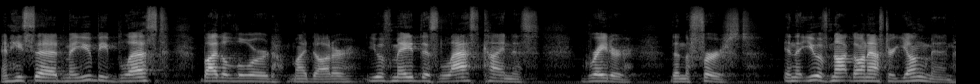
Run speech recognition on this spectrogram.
And he said, May you be blessed by the Lord, my daughter. You have made this last kindness greater than the first, in that you have not gone after young men,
